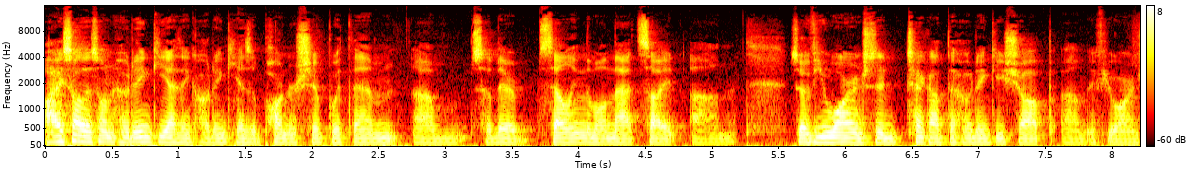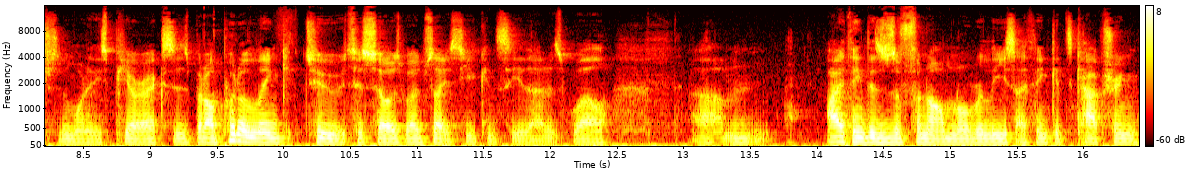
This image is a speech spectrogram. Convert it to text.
I saw this on Hodinkee. I think Hodinkee has a partnership with them, um, so they're selling them on that site. Um, so if you are interested, check out the Hodinkee shop um, if you are interested in one of these PRXs. But I'll put a link to Tissot's website so you can see that as well. Um, I think this is a phenomenal release. I think it's capturing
